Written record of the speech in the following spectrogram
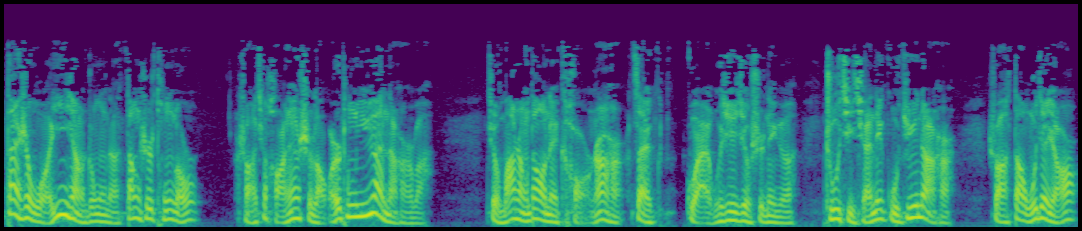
但是我印象中呢，当时铜楼是吧？就好像是老儿童医院那儿吧，就马场道那口那儿，再拐过去就是那个朱启贤那故居那儿，是吧？到吴家窑，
